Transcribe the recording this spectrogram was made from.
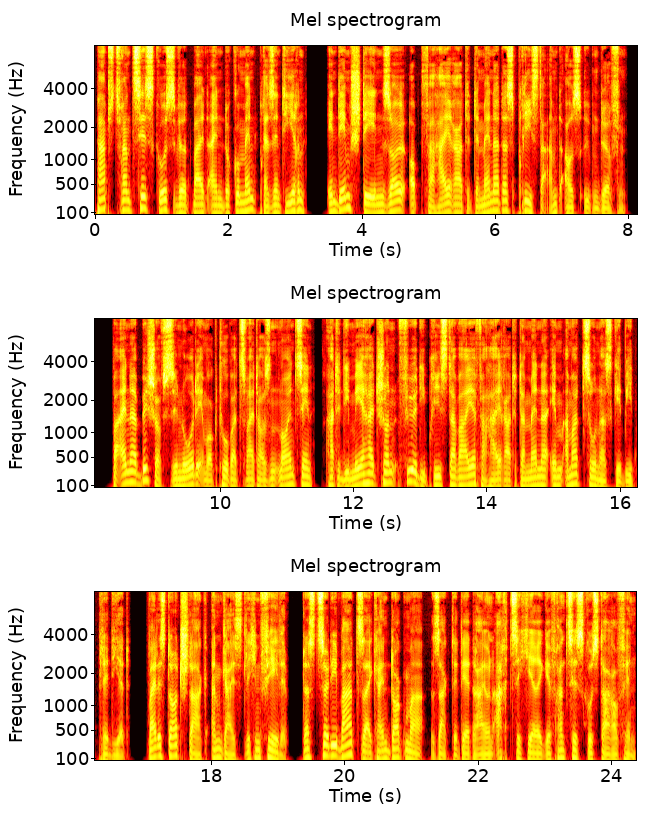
Papst Franziskus wird bald ein Dokument präsentieren, in dem stehen soll, ob verheiratete Männer das Priesteramt ausüben dürfen. Bei einer Bischofssynode im Oktober 2019 hatte die Mehrheit schon für die Priesterweihe verheirateter Männer im Amazonasgebiet plädiert, weil es dort stark an Geistlichen fehle. Das Zölibat sei kein Dogma, sagte der 83-jährige Franziskus daraufhin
